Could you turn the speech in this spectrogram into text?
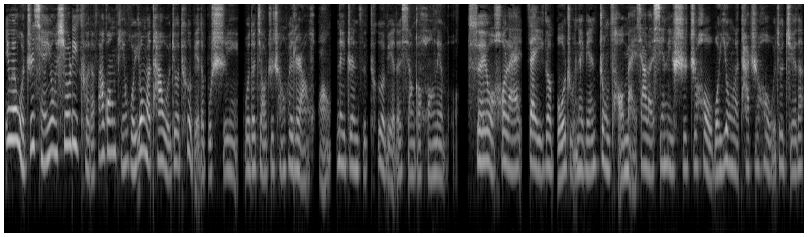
因为我之前用修丽可的发光瓶，我用了它，我就特别的不适应，我的角质层会染黄，那阵子特别的像个黄脸婆。所以我后来在一个博主那边种草买下了鲜丽诗之后，我用了它之后，我就觉得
